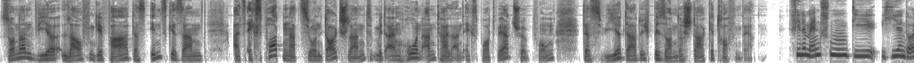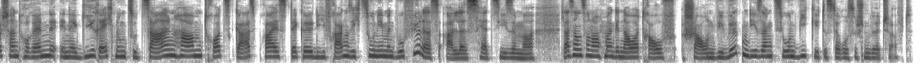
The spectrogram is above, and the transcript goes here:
sondern wir laufen Gefahr, dass insgesamt als Exportnation Deutschland mit einem hohen Anteil an Exportwertschöpfung, dass wir dadurch besonders stark getroffen werden. Viele Menschen, die hier in Deutschland horrende Energierechnung zu zahlen haben, trotz Gaspreisdeckel, die fragen sich zunehmend, wofür das alles, Herr Ziesemer. Lassen Sie uns noch mal genauer drauf schauen. Wie wirken die Sanktionen? Wie geht es der russischen Wirtschaft?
